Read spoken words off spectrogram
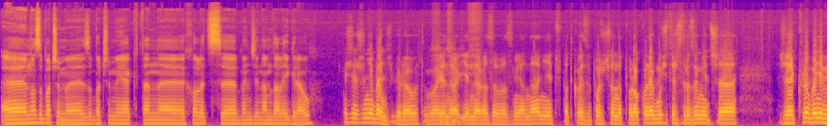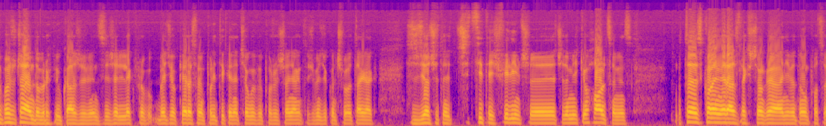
e, no zobaczymy, zobaczymy jak ten e, Holec będzie nam dalej grał. Myślę, że nie będzie grał, to była jedna, jednorazowa zmiana, nie przypadkowo jest wypożyczony po roku. Lech musi też zrozumieć, że, że kluby nie wypożyczają dobrych piłkarzy, więc jeżeli Lech będzie opierał swoją politykę na ciągłych wypożyczeniach, to się będzie kończyło tak jak z Gio, czy, te, czy Świlim, czy, czy Dominikiem Holcem, więc no to jest kolejny raz Lech ściąga nie wiadomo po co.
